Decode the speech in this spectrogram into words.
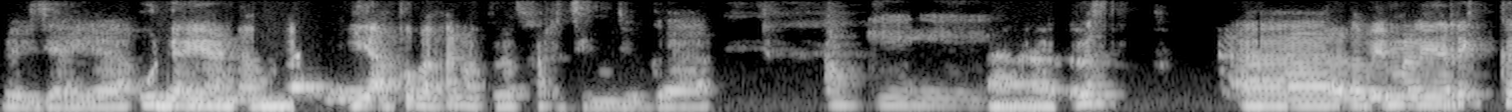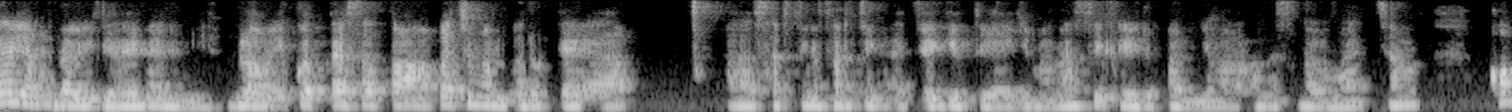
Brawijaya, Udayana Bali, aku bahkan waktu itu searching juga. Oke. Eee, terus, eee, lebih melirik ke yang Brawijayanya ini, belum ikut tes atau apa, cuman baru kayak, eee, searching-searching aja gitu ya, gimana sih kehidupan di Malang dan segala macam. Kok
